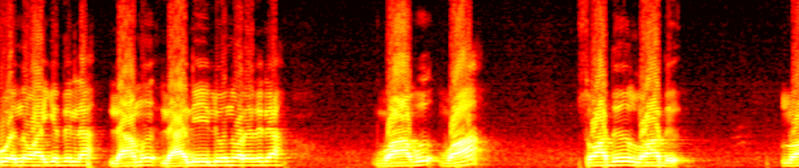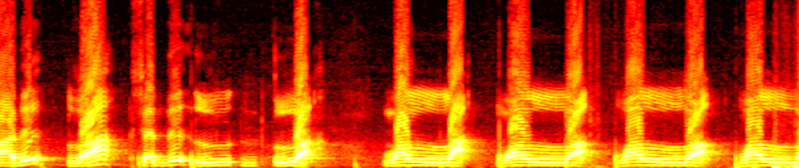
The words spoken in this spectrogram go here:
ഉ എന്ന് വായിക്കത്തില്ല. ലാമ് ലാലീലു എന്ന് പറയത്തില്ല. വാവ് വാ സ്വാദ് ലാദ്. ലാദ് ലാ ഷദ് ല. വല്ല വല്ല വല്ല വല്ല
